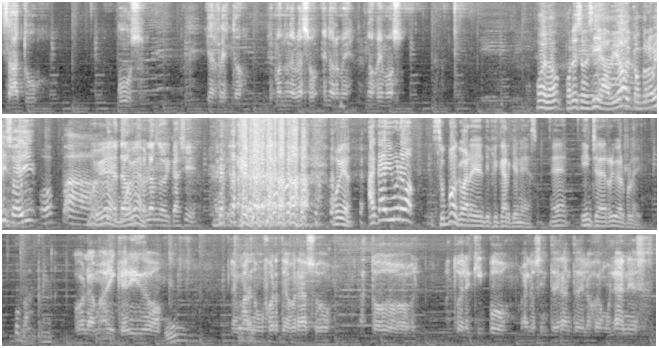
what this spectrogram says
Satu, Gus y el resto. Les mando un abrazo enorme, nos vemos. Bueno, por eso decía, ¿vio el compromiso ahí? Opa. Muy bien, Porque muy estábamos bien. hablando del calle. Muy bien. Acá hay uno, supongo que van a identificar quién es. ¿eh? Hincha de River Plate. Opa. Hola Mike querido, les mando un fuerte abrazo a todo, a todo el equipo, a los integrantes de los Gamulanes,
